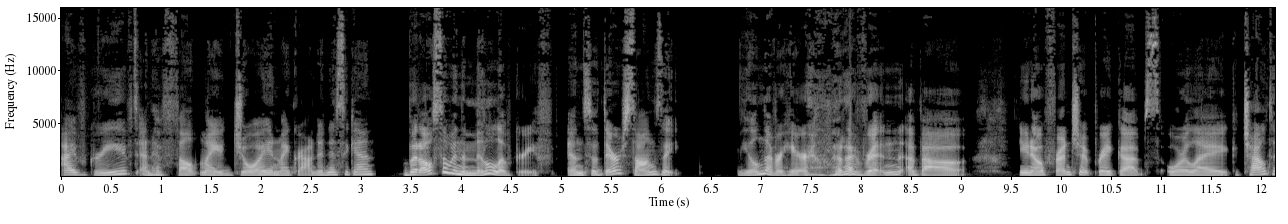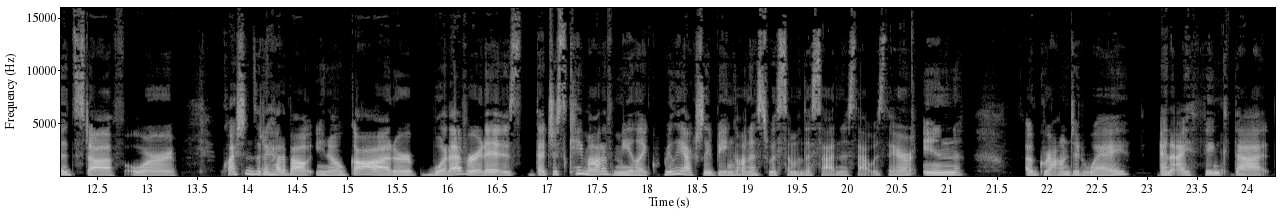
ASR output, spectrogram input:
I've grieved and have felt my joy and my groundedness again, but also in the middle of grief. And so there are songs that you'll never hear that I've written about, you know, friendship breakups or like childhood stuff or questions that I had about, you know, God or whatever it is that just came out of me, like really actually being honest with some of the sadness that was there in a grounded way and I think that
